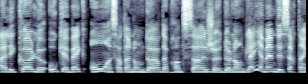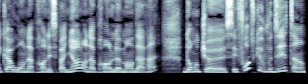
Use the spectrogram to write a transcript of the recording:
à l'école au Québec ont un certain nombre d'heures d'apprentissage de l'anglais. Il y a même des certains cas où on apprend l'espagnol, on apprend le mandarin. Donc, c'est faux ce que vous dites. Hein?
